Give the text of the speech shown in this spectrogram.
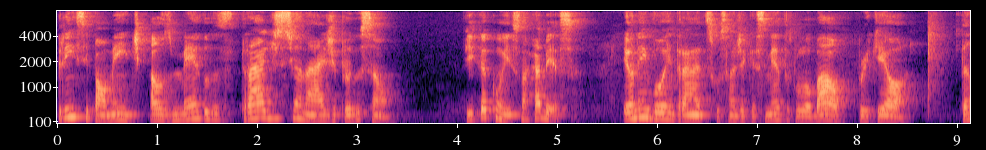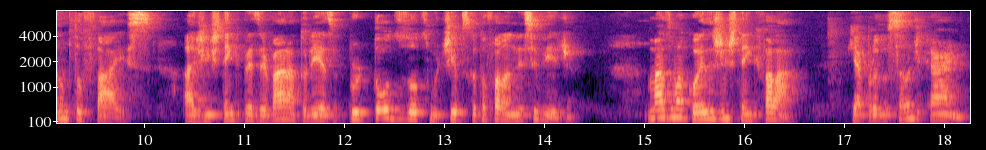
principalmente aos métodos tradicionais de produção. Fica com isso na cabeça. Eu nem vou entrar na discussão de aquecimento global, porque ó, tanto faz a gente tem que preservar a natureza por todos os outros motivos que eu estou falando nesse vídeo. Mas uma coisa a gente tem que falar, que a produção de carne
